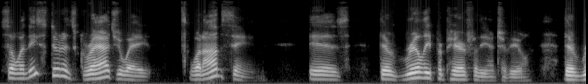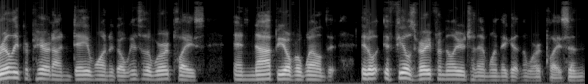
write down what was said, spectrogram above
So when these students graduate, what I'm seeing is they're really prepared for the interview. They're really prepared on day one to go into the workplace and not be overwhelmed it'll it feels very familiar to them when they get in the workplace, and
